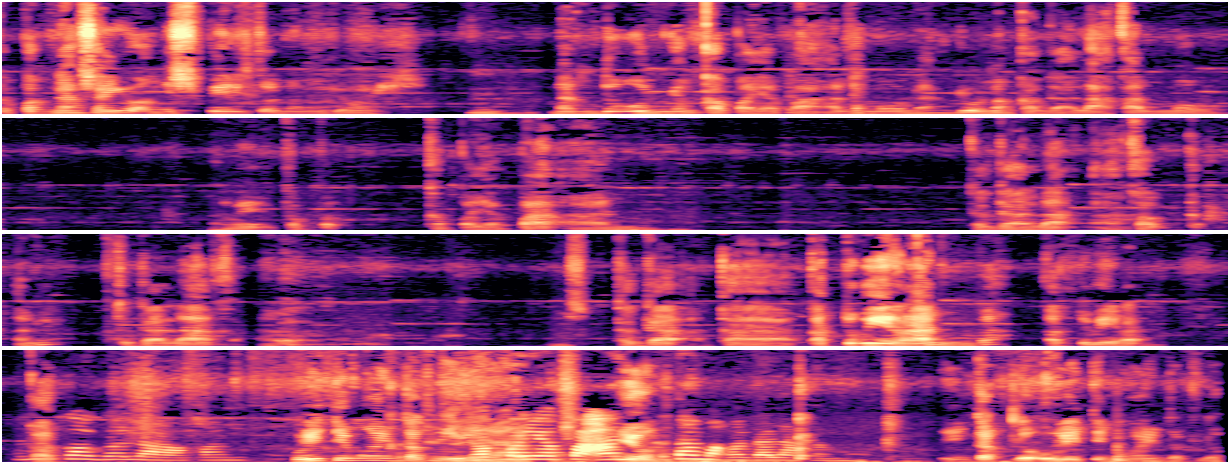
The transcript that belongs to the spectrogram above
kapag nasa iyo ang Espiritu ng Diyos, nandoon yung kapayapaan mo, nandoon ang kagalakan mo. Okay? Kapa- kapayapaan, kagala, ah, ka, ka- ano? Kagalak, ano? Kaga, ka, katuwiran, ba? Katuwiran. Ano kagalakan? Ulitin mo nga yung tatlo. Kapayapaan. Yun. Tama, kagalakan. yung tatlo, ulitin mo nga yung tatlo.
